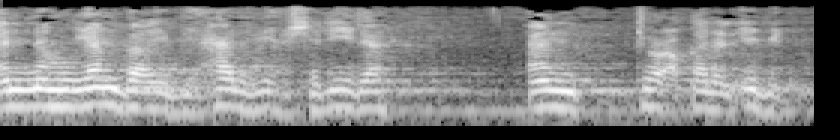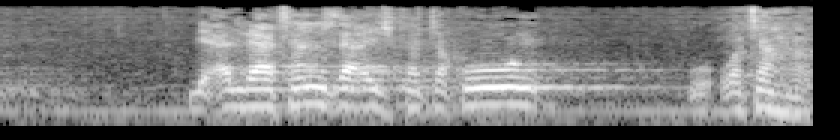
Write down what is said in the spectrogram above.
أنه ينبغي بحال الريح الشديدة أن تعقل الإبل. لئلا تنزعج فتقوم وتهرب.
